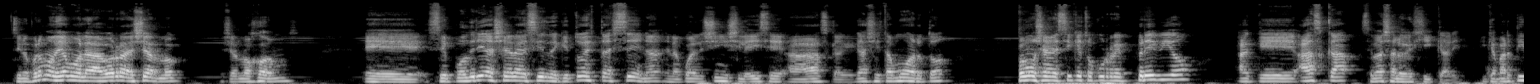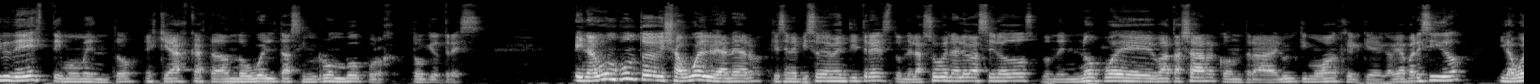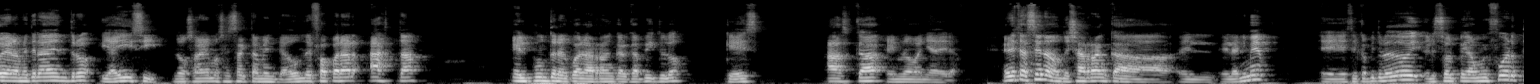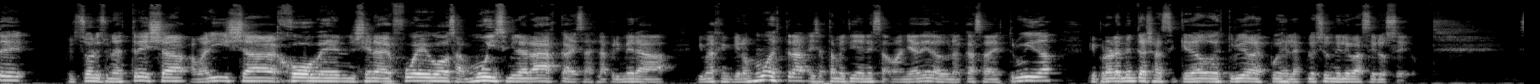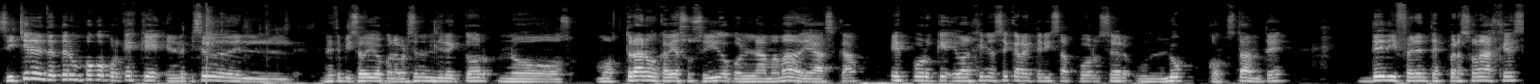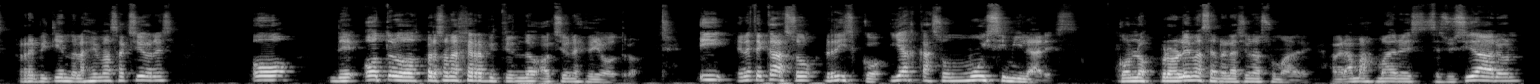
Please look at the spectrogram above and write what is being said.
si nos ponemos, digamos, la gorra de Sherlock, Sherlock Holmes, eh, se podría llegar a decir de que toda esta escena en la cual Shinji le dice a Asuka que Kashi está muerto, podemos llegar a decir que esto ocurre previo a que Asuka se vaya a lo de Hikari. Y que a partir de este momento es que Asuka está dando vueltas sin rumbo por Tokio 3. En algún punto ella vuelve a Ner, que es en el episodio 23, donde la suben a EVA 02, donde no puede batallar contra el último ángel que había aparecido y la vuelven a meter adentro y ahí sí, no sabemos exactamente a dónde fue a parar hasta el punto en el cual arranca el capítulo, que es Asuka en una bañadera. En esta escena donde ya arranca el, anime, eh, este capítulo de hoy, el sol pega muy fuerte, el sol es una estrella amarilla, joven, llena de fuego, o sea, muy similar a Asuka, esa es la primera imagen que nos muestra, ella está metida en esa bañadera de una casa destruida, que probablemente haya quedado destruida después de la explosión del EVA 00. Si quieren entender un poco por qué es que en el episodio del. En este episodio, con la versión del director, nos mostraron que había sucedido con la mamá de Asuka, es porque Evangelion se caracteriza por ser un loop constante de diferentes personajes repitiendo las mismas acciones o de otros personajes repitiendo acciones de otro. Y en este caso, Risco y Asuka son muy similares, con los problemas en relación a su madre. A ver, ambas madres se suicidaron.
